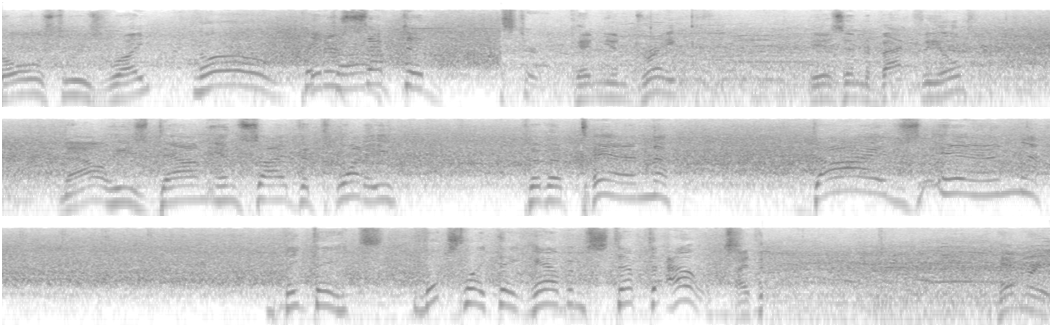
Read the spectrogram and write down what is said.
rolls to his right. Oh, Intercepted. off. Kenyan Drake is in the backfield. Now he's down inside the 20 to the 10. Dives in. I think they looks like they have him stepped out. I think Henry.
